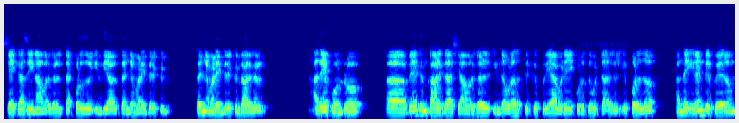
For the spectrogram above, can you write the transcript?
ஷேக் ஹசீனா அவர்கள் தற்பொழுது இந்தியாவில் தஞ்சமடைந்திருக்கின் தஞ்சமடைந்திருக்கின்றார்கள். அதே போன்று பேகம் காளிதாசி அவர்கள் இந்த உலகத்துக்கு பிரியாவிடையை கொடுத்து விட்டார்கள். இப்பொழுதோ அந்த இரண்டு பேரும்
